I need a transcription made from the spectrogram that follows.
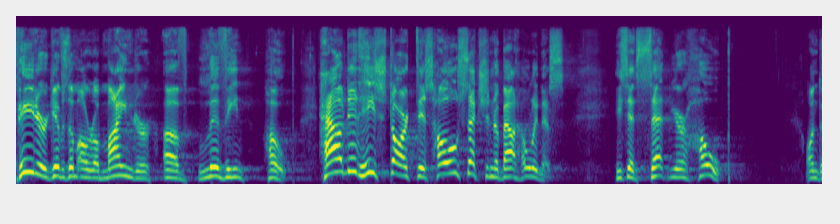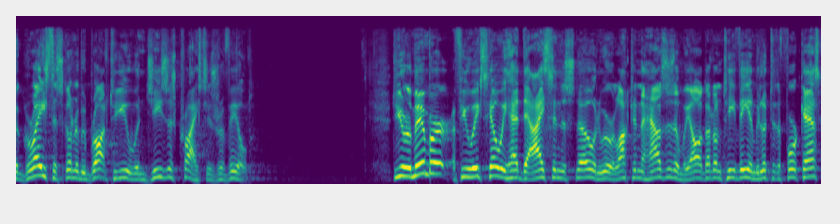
Peter gives them a reminder of living hope. How did he start this whole section about holiness? He said, Set your hope on the grace that's going to be brought to you when Jesus Christ is revealed. Do you remember a few weeks ago we had the ice and the snow and we were locked in the houses and we all got on TV and we looked at the forecast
